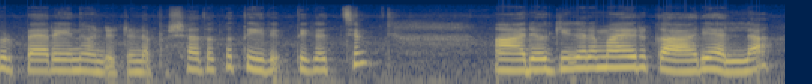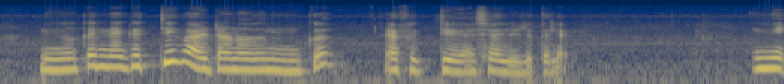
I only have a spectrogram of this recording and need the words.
പ്രിപ്പയർ ചെയ്യുന്ന കണ്ടിട്ടുണ്ട്. പക്ഷെ അതൊക്കെ തിരി തികച്ചും ആരോഗ്യകരമായൊരു കാര്യമല്ല നിങ്ങൾക്ക് നെഗറ്റീവായിട്ടാണ് അത് നിങ്ങൾക്ക് എഫക്റ്റ് ചെയ്യുക ശരീരത്തിൽ ഇനി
